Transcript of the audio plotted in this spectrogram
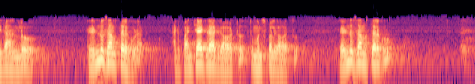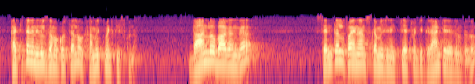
విధానంలో రెండు సంస్థలకు కూడా అటు పంచాయతీరాజ్ కావచ్చు ఇటు మున్సిపల్ కావచ్చు రెండు సంస్థలకు ఖచ్చితంగా నిధులు సమకూర్చాలని ఒక కమిట్మెంట్ తీసుకున్నాం. దానిలో భాగంగా సెంట్రల్ ఫైనాన్స్ కమిషన్ ఇచ్చేటువంటి గ్రాంట్ ఏదైతే ఉంటుందో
